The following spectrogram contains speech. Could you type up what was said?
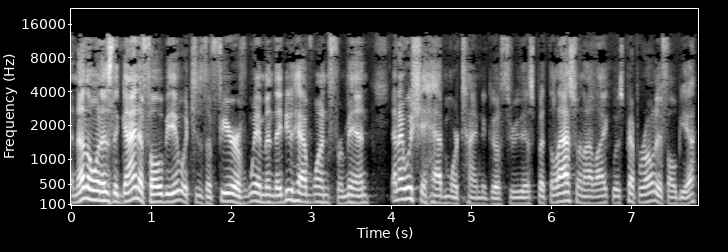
Another one is the gynophobia, which is the fear of women. They do have one for men. And I wish I had more time to go through this, but the last one I like was pepperoniphobia,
